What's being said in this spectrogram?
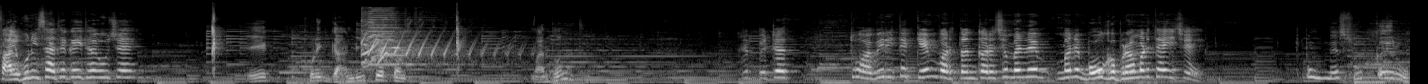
ફાલ્ગુની સાથે કઈ થયું છે? એક થોડી ગાંડી છે પણ વાંધો નથી. અરે બેટા તું આવી રીતે કેમ વર્તન કરે છે? મને મને બહુ ગભરામણ થાય છે. પણ મેં શું કર્યું?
